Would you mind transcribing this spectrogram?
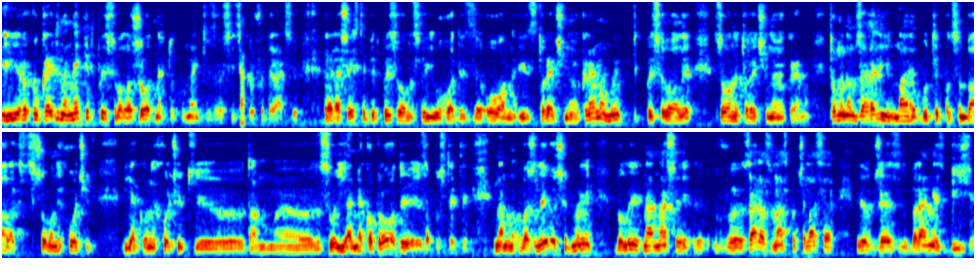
і Україна не підписувала жодних документів з Російською Федерацією. Е, Рашисти підписували свої угоди з ООН і з Туреччиною окремо. Ми підписували з ООН і Туреччиною окремо. Тому нам взагалі має бути по цим балах, що вони хочуть, як вони хочуть е, там свої ам'якопроводи запустити. Нам важливо, щоб ми були на наші в зараз. В нас почалася вже збирання збіжжя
